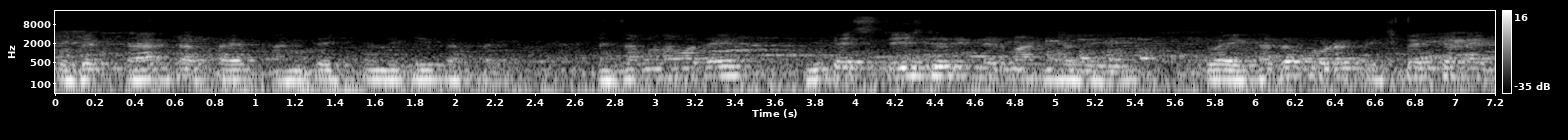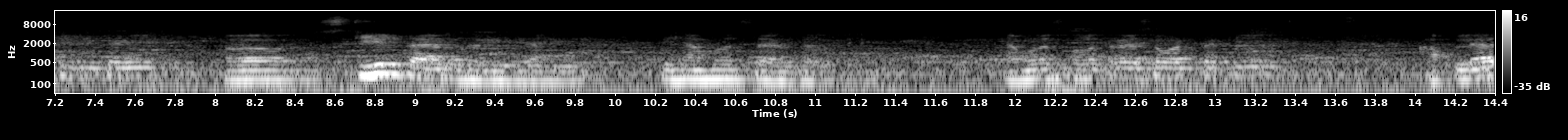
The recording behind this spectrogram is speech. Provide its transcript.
प्रोजेक्ट तयार करतायत आणि ते एक्सप्लेन देखील करतायत. त्यांच्या मनामध्ये जी काही स्टेज डेअरिंग निर्माण झालेली किंवा एखादं प्रोडक्ट एक्सप्लेन करण्याची जी काही स्किल तयार झालेली आहे ती ह्यामुळेच तयार झालेली आहे. त्यामुळेच मला तरी असं वाटतं की आपल्या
